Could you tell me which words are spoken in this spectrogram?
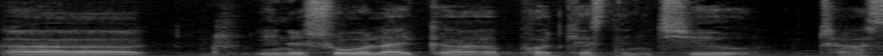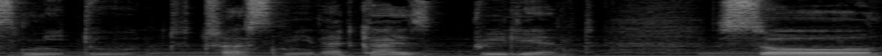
uh, in a show like uh, Podcast and Chill, trust me, dude, trust me, that guy is brilliant. So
